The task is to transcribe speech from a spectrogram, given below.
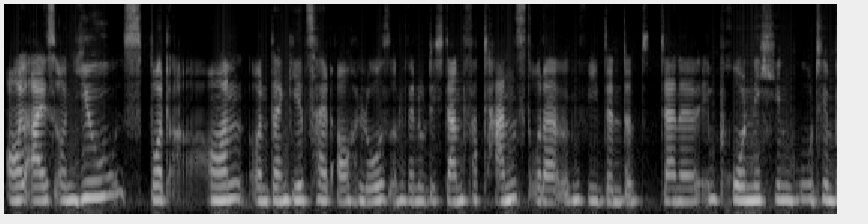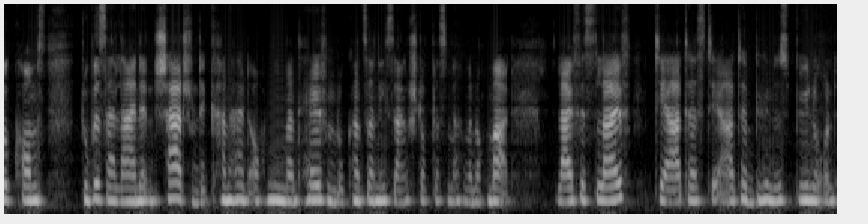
all eyes on you, spot on und dann geht's halt auch los und wenn du dich dann vertanzt oder irgendwie de de deine Impro nicht hin, gut hinbekommst, du bist alleine in Charge und dir kann halt auch niemand helfen. Du kannst auch nicht sagen, stopp, das machen wir nochmal. Live ist live, Theater ist Theater, Bühne ist Bühne und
